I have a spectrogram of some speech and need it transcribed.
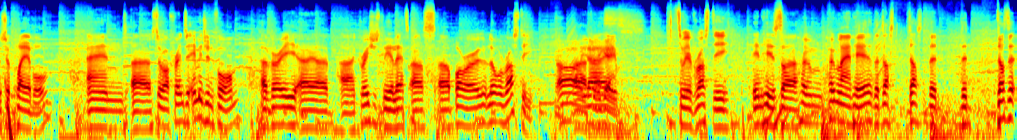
which are playable. And uh, so our friends at Image & Form have very uh, uh, graciously let us uh, borrow little Rusty Oh, uh, for the nice. game. So we have Rusty in his uh, home homeland here, the dust, dust, the the desert,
